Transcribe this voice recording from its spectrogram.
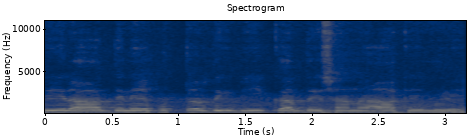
ਤੇ ਰਾਤ ਦਿਨੇ ਪੁੱਤਰ ਦੀ ਉਡੀਕ ਕਰਦੇ ਸਨ, ਆ ਕੇ ਮਿਲੇ।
